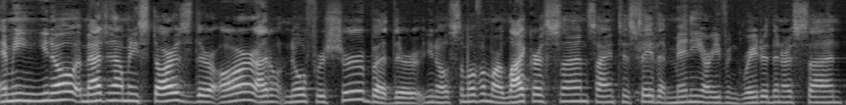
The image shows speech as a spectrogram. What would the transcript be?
I mean, you know, imagine how many stars there are. I don't know for sure, but there, you know, some of them are like our sun. Scientists say that many are even greater than our sun.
